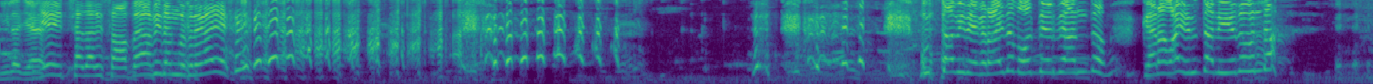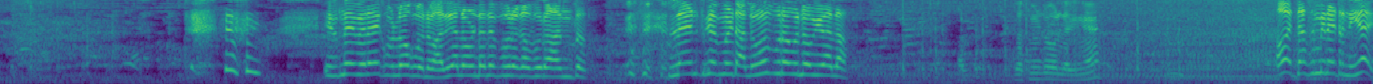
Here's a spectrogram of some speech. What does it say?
नीला जहर। ये इच्छाधारी सांप है अभी रंग बदलेगा ये। कुत्ता भी देख रहा है इसे बहुत देर से अंत तो कह रहा भाई हिलता नहीं है तो बंदा। इसने मेरा एक ब्लॉग बनवा दिया लौंडे ने पूरा का पूरा अंत। लैंडस्केप में डालूँगा पूरा व्लॉग वाला। दस मिनट और लगेंगे। ओए दस मिनट नहीं है।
